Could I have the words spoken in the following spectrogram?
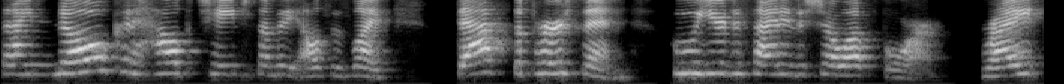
that I know could help change somebody else's life. That's the person who you're deciding to show up for, right?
